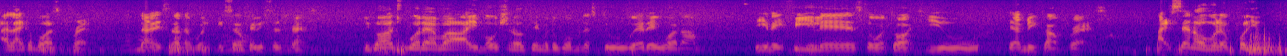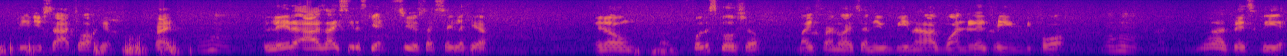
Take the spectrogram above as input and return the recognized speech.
I like a boy as a friend. Mm-hmm. That is not a work. We say, okay, we still friends. You're going through whatever emotional thing with the woman is too, where they want um, be in their feelings, they want to talk to you, then become friends. I send over to pull you, and you start talking, right? Mhm. Later, as I see this get serious, I say, look here. You know, full disclosure, my friend who I sent you, we had one little thing before. Mhm. You know, that's basically it.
